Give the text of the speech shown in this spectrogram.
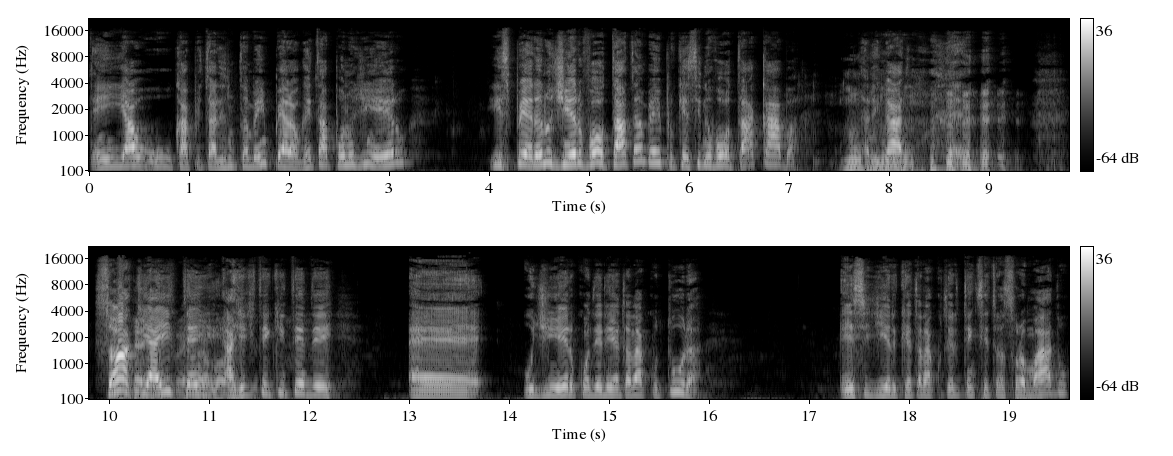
tem a- o capitalismo também impera. Alguém tá pondo dinheiro e esperando o dinheiro voltar também, porque se não voltar, acaba. Não, Tá não- ligado? Só que aí Faz a tem, a gente tem que entender. é, o dinheiro, quando ele entra na cultura, esse dinheiro que entra na cultura tem que ser transformado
